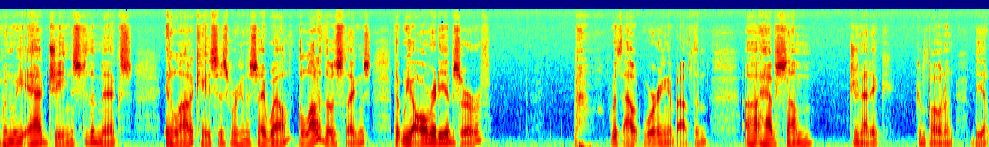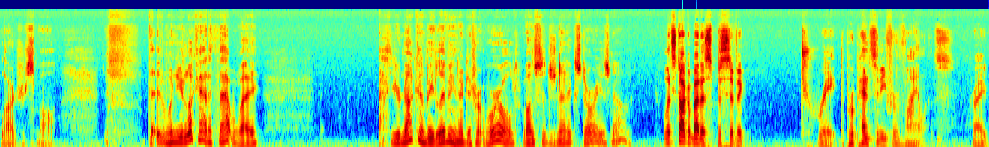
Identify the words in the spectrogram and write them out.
when we add genes to the mix, in a lot of cases, we're going to say, well, a lot of those things that we already observe without worrying about them uh, have some genetic component, be it large or small. When you look at it that way, you're not going to be living in a different world once the genetic story is known. Let's talk about a specific trait, the propensity for violence, right?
